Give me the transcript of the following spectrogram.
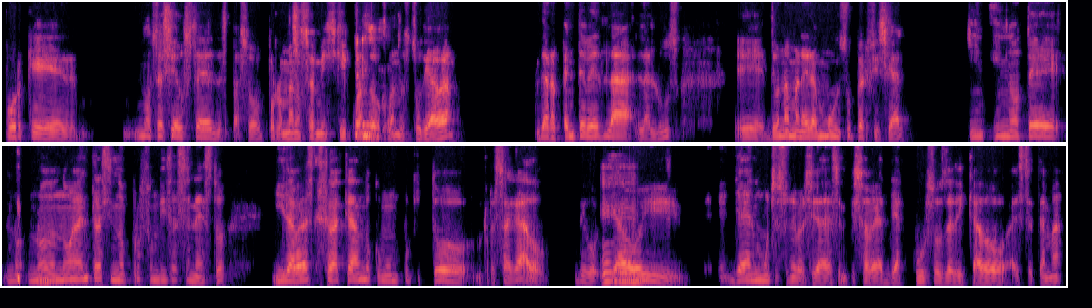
porque no sé si a ustedes les pasó, por lo menos a mí sí, cuando, cuando estudiaba, de repente ves la, la luz eh, de una manera muy superficial y, y no te, no, no, no, entras y no profundizas en esto, y la verdad es que se va quedando como un poquito rezagado. Digo, ya hoy ya en muchas universidades empieza a haber ya cursos dedicados a este tema,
